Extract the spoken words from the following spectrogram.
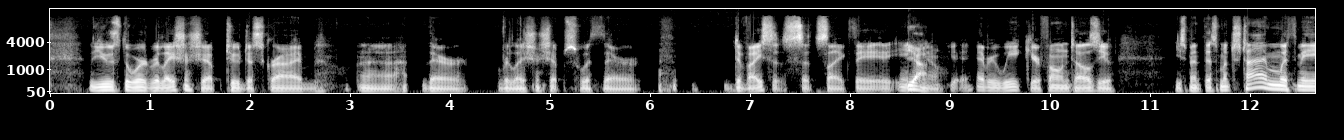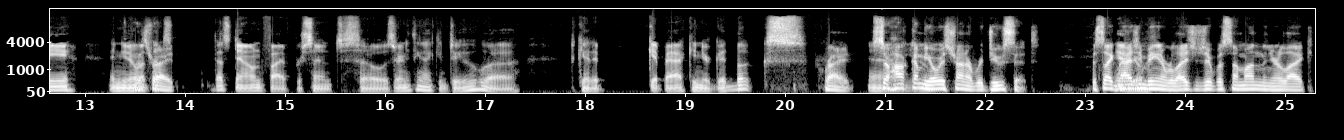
use the word relationship to describe uh, their relationships with their devices. It's like they, you Yeah. know, every week your phone tells you you spent this much time with me, and you know That's what? right. That's down five percent. So, is there anything I can do uh, to get it get back in your good books? Right. so how you come know. you're always trying to reduce it? It's like Yeah, imagine being in a relationship with someone, and you're like,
